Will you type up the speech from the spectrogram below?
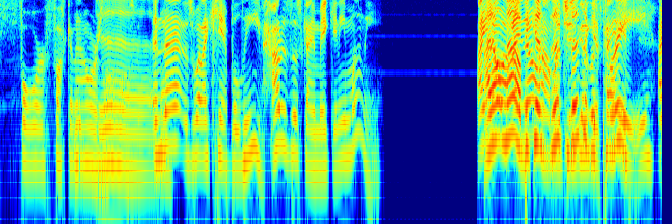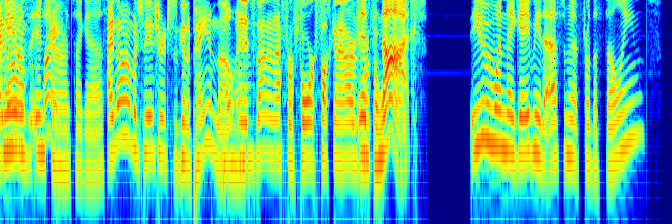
four fucking It hours almost, did. and that is what I can't believe. How does this guy make any money? I, don't know, I because this much he's gonna visit was free. I I, mean, know it was how- right. insurance, I guess. I know how much the insurance is going to pay him though, and Mhm. it's not enough for four fucking hours worth it's of not. work. Even when they gave me the estimate for the fillings,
